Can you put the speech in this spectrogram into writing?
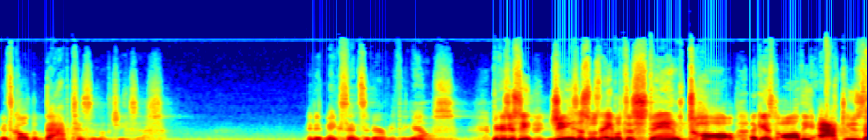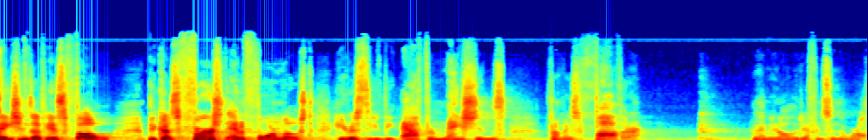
It's called the baptism of Jesus. And it makes sense of everything else. Because you see, Jesus was able to stand tall against all the accusations of his foe because, first and foremost, he received the affirmations from his Father. And that made all the difference in the world.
